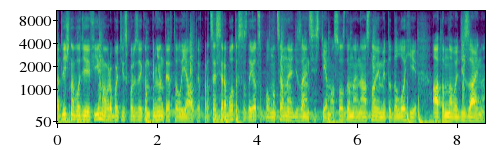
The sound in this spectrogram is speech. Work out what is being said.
Отлично владею Figma, в работе используя компоненты автолейауты. В процессе работы создается полноценная дизайн-система, созданная на основе методологии атомного дизайна.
